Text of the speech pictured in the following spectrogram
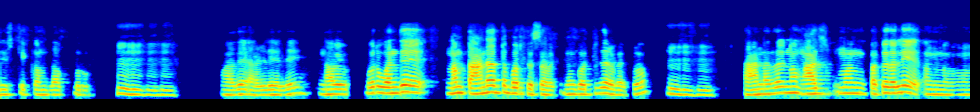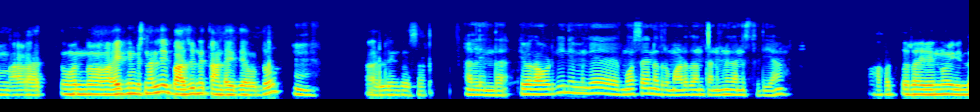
ಡಿಸ್ಟಿಕ್ ಕಮಲಾಪುರ್. ಹ್ಮ್ ಹ್ಮ್ ಹ್ಮ್ ಹ್ಮ್. ಅದೇ ಹಳ್ಳಿಯಲ್ಲಿ ನಾವ್ ಇಬ್ಬರು ಒಂದೇ ನಮ್ ತಾಂಡ ಅಂತ ಬರ್ತದೆ ಸರ್ ನಿಮ್ಗೆ ಗೊತ್ತಿರಬೇಕು ಹ್ಮ್ ಹ್ಮ್ ಹ್ಮ್. ತಾಂಡ ಅಂದ್ರೆ ನಮ್ ಆಜ್ ಪಕ್ಕದಲ್ಲಿ ಒಂದು ಐದ್ ನಿಮಿಷನಲ್ಲಿ ಬಾಜುನೇ ತಾಂಡ ಇದೆ ಅವ್ರದ್ದು ಹ್ಮ್. ಅಲ್ಲಿಂದ ಸರ್ ಅಲ್ಲಿಂದ. ಇವಾಗ ಆ ಹುಡ್ಗಿ ನಿಮ್ಗೆ ಮೋಸ ಏನಾದ್ರು ಮಾಡುದು ಅಂತ ನಿಮ್ಗೆ ಅನಿಸ್ತಿದ್ಯಾ? ಆತರ ಏನು ಇಲ್ಲ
